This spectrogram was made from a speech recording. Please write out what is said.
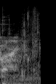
spine.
